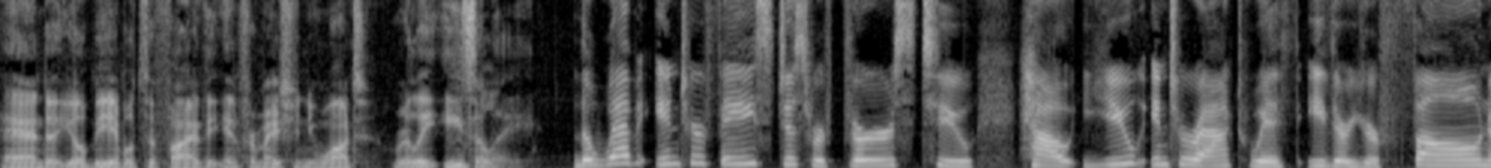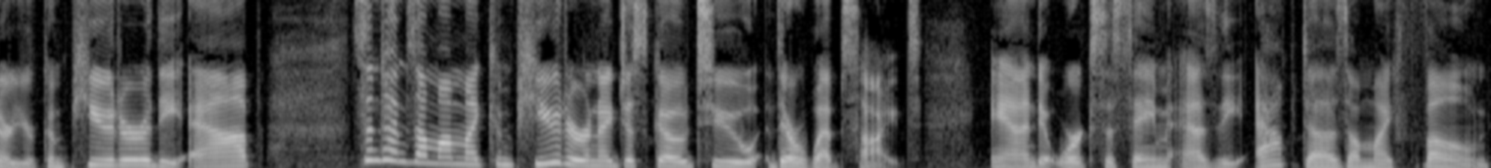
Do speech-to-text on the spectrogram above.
and you'll be able to find the information you want really easily. The web interface just refers to how you interact with either your phone or your computer, the app. Sometimes I'm on my computer and I just go to their website, and it works the same as the app does on my phone.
